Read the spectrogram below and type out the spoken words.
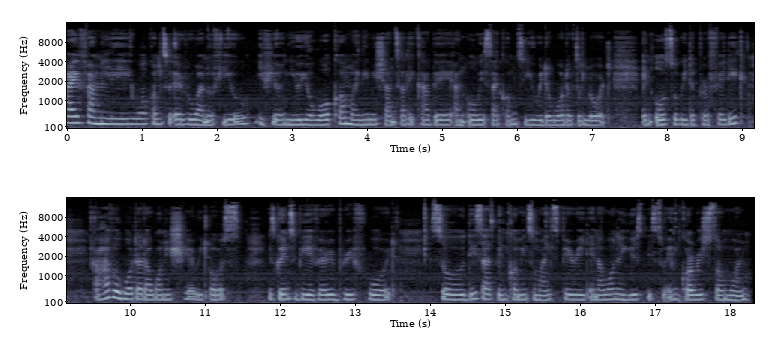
Hi family, welcome to every one of you. If you're new, you're welcome. My name is Chantal Ekabe and always I come to you with the word of the Lord and also with the prophetic. I have a word that I want to share with us. It's going to be a very brief word. So this has been coming to my spirit and I want to use this to encourage someone.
